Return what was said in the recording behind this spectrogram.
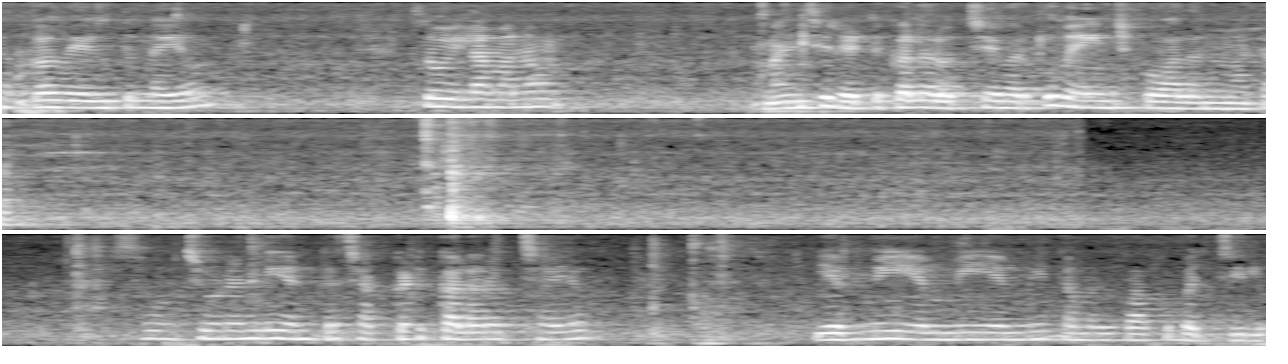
చక్కగా వేగుతున్నాయో. సో ఇలా మనం మంచి రెడ్ కలర్ వచ్చే వరకు వేయించుకోవాలన్నమాట. సో చూడండి ఎంత చక్కటి కలర్ వచ్చాయో. ఎమ్మి ఎమ్మి ఎమ్మి తమలపాకు బజ్జీలు.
